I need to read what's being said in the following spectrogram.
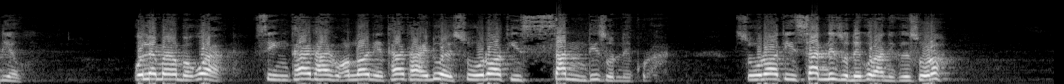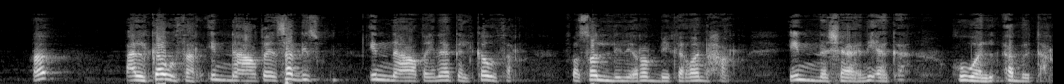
เดียว อุลามาบอกว่า สิ่งท้าทายของอัลลอฮ์เนี่ยท้าทายด้วยสุรที่สั้นที่สุดในกุรานสุรที่สั้นที่สุดในกุรานนี่คือสุรอะอัลกาวซารอินนาอัลตัยสั้นที่สุดอินนาอัลตัยนักอัลกาวซาร فصل لربك وانحر إن شانئك هو الأبتر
